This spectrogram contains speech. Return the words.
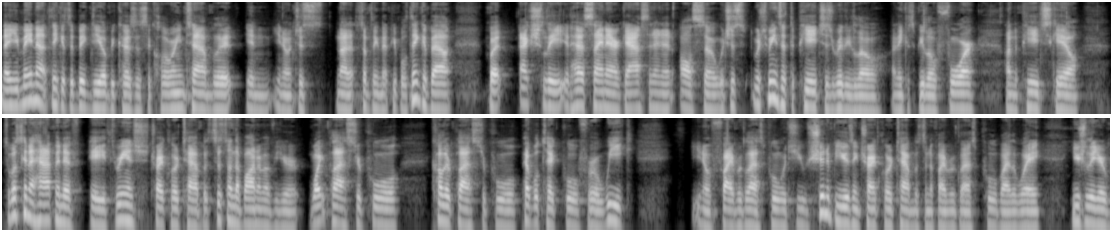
Now you may not think it's a big deal because it's a chlorine tablet and you know just not something that people think about, but actually it has cyanuric acid in it also, which is which means that the pH is really low. I think it's below 4 on the pH scale. So what's going to happen if a 3-inch trichlor tablet sits on the bottom of your white plaster pool, color plaster pool, PebbleTec pool for a week you know, fiberglass pool, which you shouldn't be using trichlor tablets in a fiberglass pool, by the way. Usually your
